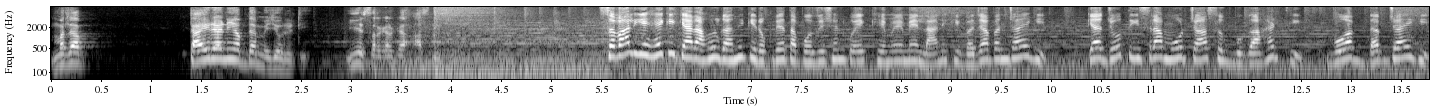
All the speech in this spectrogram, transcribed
मतलब टायरानी ऑफ़ द मेजोरिटी ये सरकार का असली सवाल ये है कि क्या राहुल गांधी की रुकनीत अपोजिशन को एक खेमे में लाने की वजह बन जाएगी? क्या जो तीसरा मोर्चा सुखबुगाहट थी, वो अब दब जाएगी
